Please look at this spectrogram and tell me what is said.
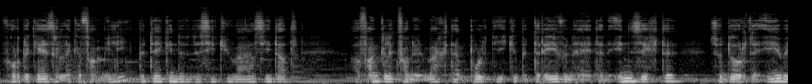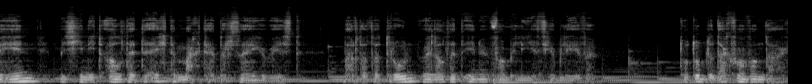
voor de keizerlijke familie betekende de situatie dat, afhankelijk van hun macht en politieke bedrevenheid en inzichten, ze door de eeuwen heen misschien niet altijd de echte machthebbers zijn geweest, maar dat de troon wel altijd in hun familie is gebleven. Tot op de dag van vandaag.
